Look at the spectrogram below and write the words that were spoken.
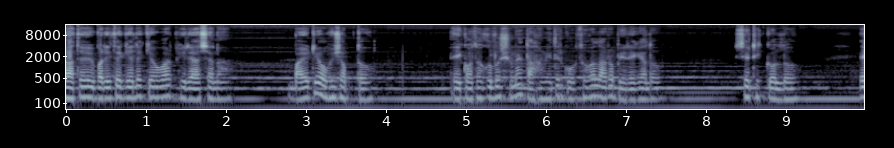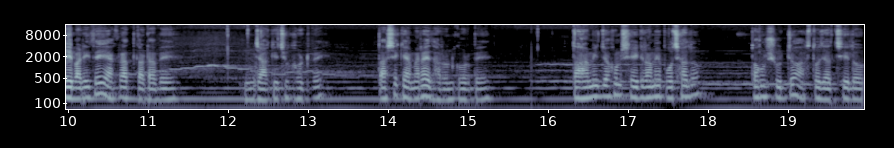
রাতে ওই বাড়িতে গেলে কেউ আর ফিরে আসে না। বাড়িটি অভিশপ্ত। এই কথাগুলো শুনে তাহমিদের কৌতূহল আরও বেড়ে গেল। সে ঠিক করল, এই বাড়িতেই এক রাত কাটাবে। যা কিছু ঘটবে, তা সে ক্যামেরায় ধারণ করবে। তাহমিদ যখন সেই গ্রামে পৌঁছালো, তখন সূর্য আস্ত যাচ্ছিল।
